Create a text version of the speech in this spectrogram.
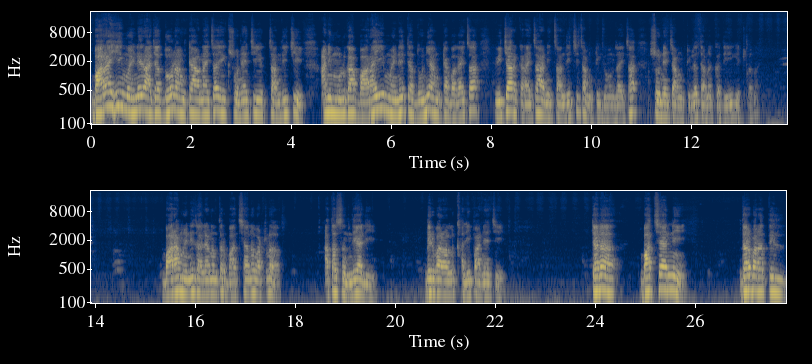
बाराही महिने राजा दोन अंगठ्या आणायचा एक सोन्याची एक चांदीची आणि मुलगा बाराही महिने त्या दोन्ही अंगठ्या बघायचा विचार करायचा आणि चांदीचीच अंगठी घेऊन जायचा. सोन्याच्या अंगठीला त्यानं कधीही घेतलं नाही. बारा महिने झाल्यानंतर बादशाला वाटलं आता संधी आली बिरबाराला खाली पाण्याची. त्यानं बादशहांनी दरबारातील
